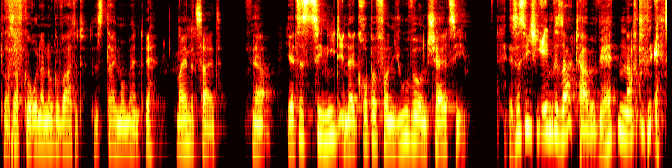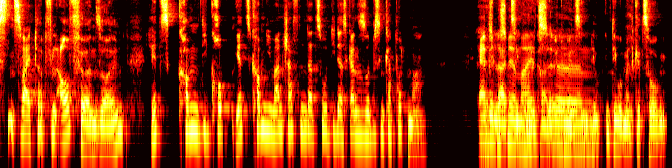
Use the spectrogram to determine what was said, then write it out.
Du hast auf Corona nur gewartet. Das ist dein Moment. Ja, meine Zeit. Ja. Jetzt ist Zenit in der Gruppe von Juve und Chelsea. Es ist, wie ich eben gesagt habe, wir hätten nach den ersten zwei Töpfen aufhören sollen. Jetzt kommen die Gruppen, jetzt kommen die Mannschaften dazu, die das Ganze so ein bisschen kaputt machen. RB Leipzig wurde jetzt, ähm, in dem Moment gezogen.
